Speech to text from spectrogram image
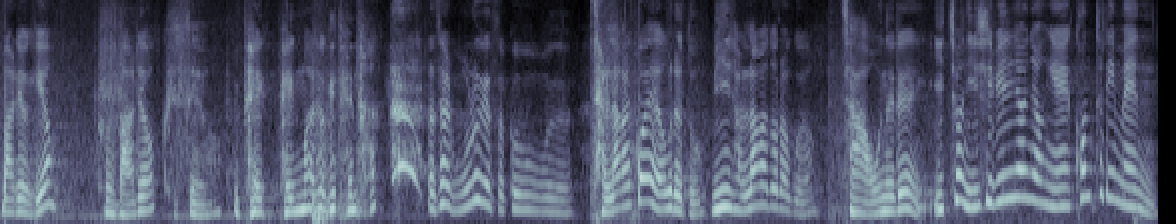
마력이요? 그 마력 글쎄요. 100, 100마력이 되나? 나 잘 모르겠어 그 부분은. 잘 나갈 거예요 그래도. 미니 잘 나가더라고요. 자 오늘은 2021년형의 컨트리맨을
